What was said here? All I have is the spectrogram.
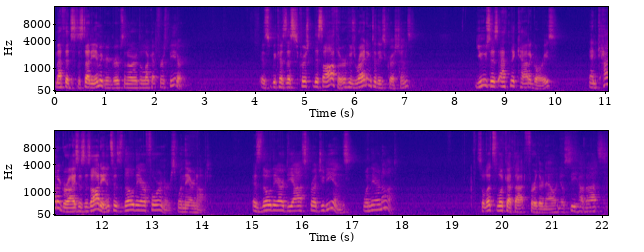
methods to study immigrant groups in order to look at First Peter. Is because this, this author who's writing to these Christians uses ethnic categories and categorizes his audience as though they are foreigners when they are not, as though they are diaspora Judeans when they are not. So let's look at that further now, and you'll see how that's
